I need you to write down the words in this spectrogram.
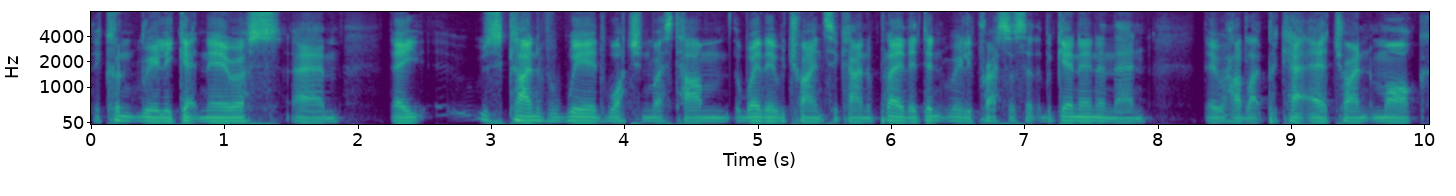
They couldn't really get near us. Um, they it was kind of weird watching West Ham the way they were trying to kind of play. They didn't really press us at the beginning, and then they had like Paqueta trying to mark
